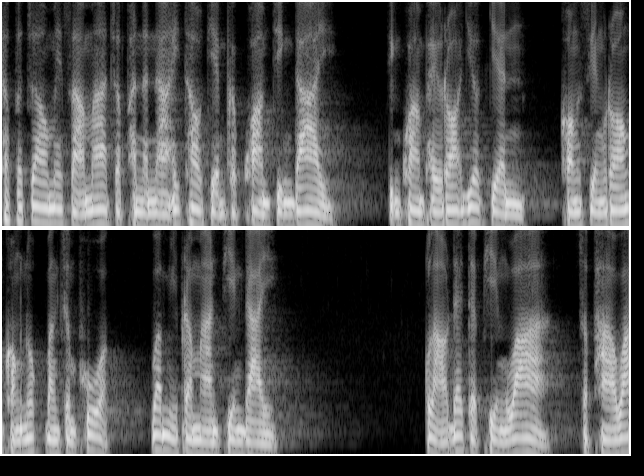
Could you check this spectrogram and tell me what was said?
ข้าพเจ้าไม่สามารถจะพรรณนาให้เท่าเทียมกับความจริงได้ ถึงความไพเราะเยือกเย็นของเสียงร้องของนกบางจำพวกว่ามีประมาณเพียงใด กล่าวได้แต่เพียงว่าสภาวะ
